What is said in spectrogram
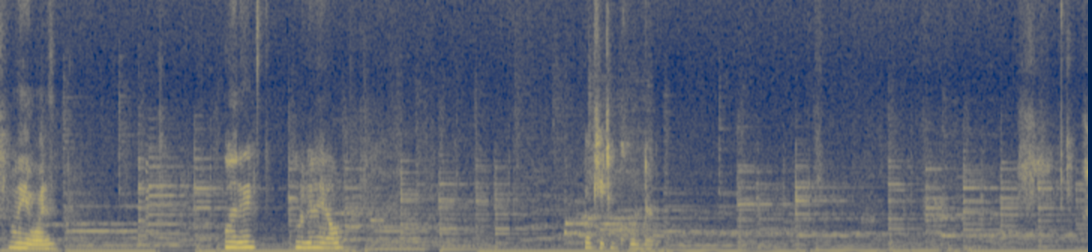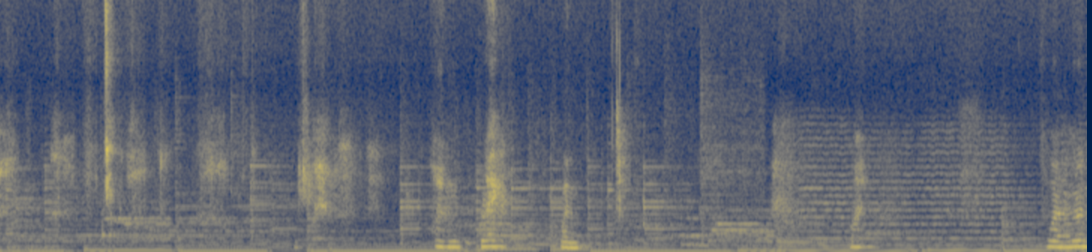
ทำไมวันวันวันแล้วเราคิดถึงคุณนะ ไม่วันวันวัน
